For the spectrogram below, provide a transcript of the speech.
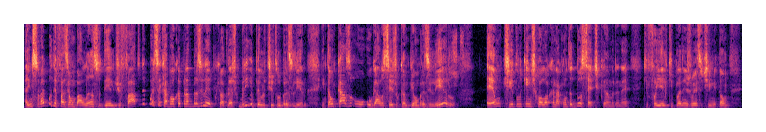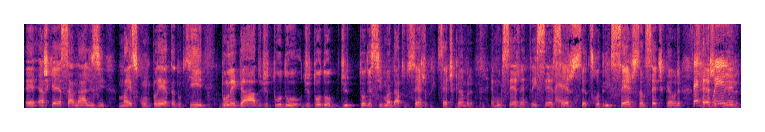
a gente só vai poder fazer um balanço dele de fato depois que acabar o Campeonato Brasileiro, porque o Atlético briga pelo título brasileiro. Então, caso o, o Galo seja o campeão brasileiro, é um título que a gente coloca na conta do Sete Câmara, né? Que foi ele que planejou esse time. Então, é, acho que é essa análise mais completa do que do legado, de tudo, de todo, de todo esse mandato do Sérgio Sete Câmara. É muito Sérgio, né? Três Sérgio. É. Sérgio Santos Rodrigues, Sérgio Santos Sete Câmara, Sérgio, Sérgio Coelho. Coelho.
